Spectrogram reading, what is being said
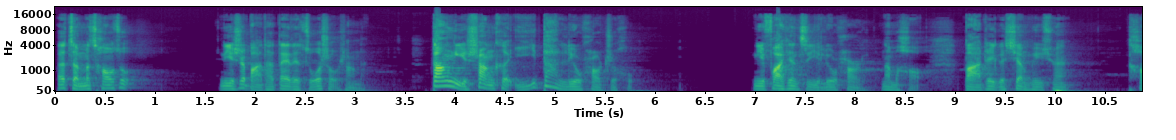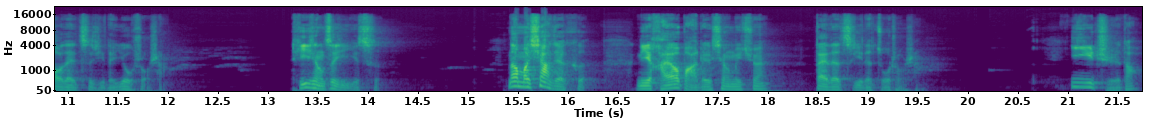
那怎么操作？你是把它戴在左手上的。当你上课一旦溜号之后，你发现自己溜号了，那么好，把这个橡皮圈套在自己的右手上。提醒自己一次，那么下节课你还要把这个橡皮圈戴在自己的左手上，一直到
